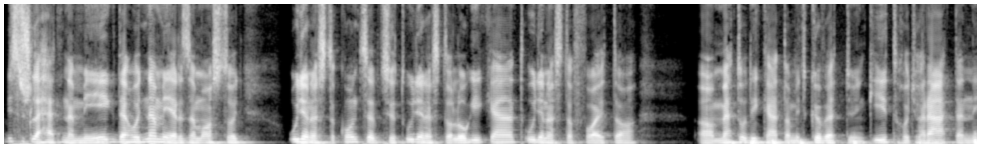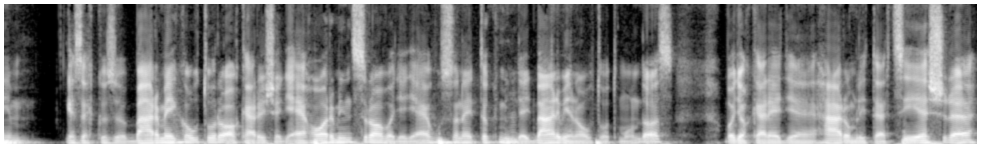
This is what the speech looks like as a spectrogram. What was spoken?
biztos lehetne még, de hogy nem érzem azt, hogy ugyanezt a koncepciót, ugyanezt a logikát, ugyanezt a fajta a metodikát, amit követtünk itt, hogyha rátenném ezek közül bármelyik autóra, akár is egy E30-ra, vagy egy E21, tök mindegy, bármilyen autót mondasz, vagy akár egy 3 eh, liter CS-re,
